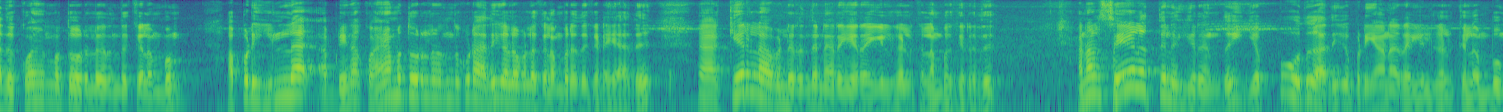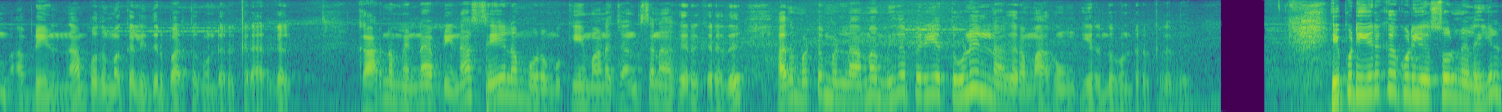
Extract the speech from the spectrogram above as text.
அது கோயம்புத்தூர்லேருந்து கிளம்பும். அப்படி இல்லை அப்படின்னா கோயம்புத்தூர்லேருந்து கூட அதிக அளவில் கிளம்புறது கிடையாது. கேரளாவிலிருந்து நிறைய ரயில்கள் கிளம்புகிறது. ஆனால் சேலத்தில் இருந்து எப்போது அதிகப்படியான ரயில்கள் கிளம்பும் அப்படின்னு தான் பொதுமக்கள் எதிர்பார்த்து கொண்டிருக்கிறார்கள். காரணம் என்ன அப்படின்னா சேலம் ஒரு முக்கியமான ஜங்ஷனாக இருக்கிறது. அது மட்டும் இல்லாமல் மிகப்பெரிய தொழில் நகரமாகவும் இருந்து கொண்டிருக்கிறது. இப்படி இருக்கக்கூடிய சூழ்நிலையில்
